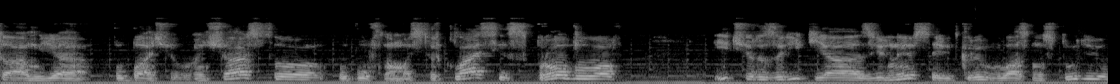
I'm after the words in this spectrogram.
там, я побачив гончарство, побув на майстер-класі, спробував. І через рік я звільнився і відкрив власну студію.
